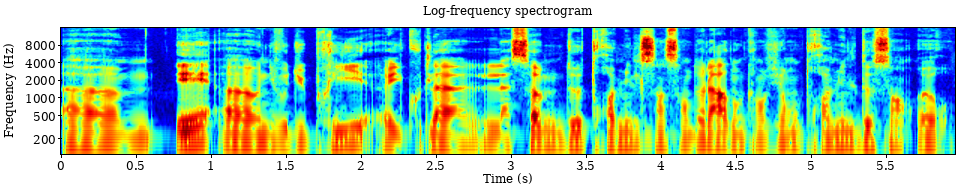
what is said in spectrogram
et au niveau du prix, il coûte la, la somme de 3500 dollars, donc environ 3200 euros.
